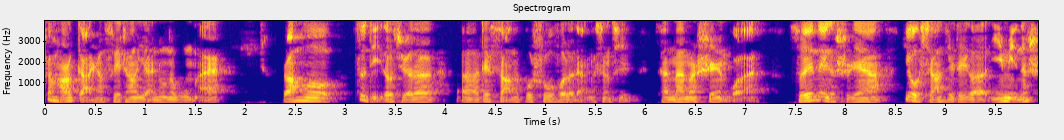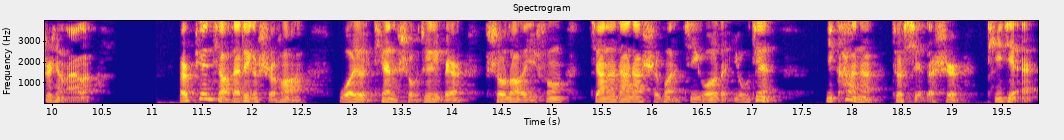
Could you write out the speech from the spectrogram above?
正好赶上非常严重的雾霾，然后自己都觉得呃这嗓子不舒服了两个星期，才慢慢适应过来。所以那个时间啊，又想起这个移民的事情来了。而偏巧在这个时候啊，我有一天手机里边收到了一封加拿大大使馆寄给我的邮件，一看呢，就写的是体检。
